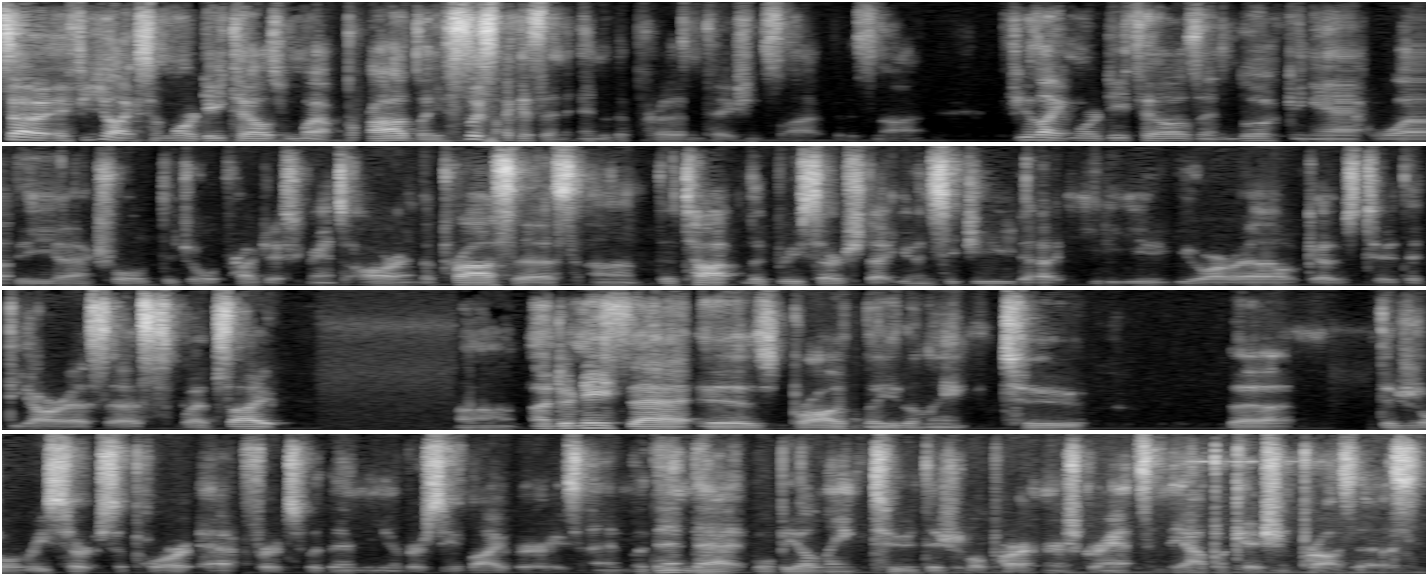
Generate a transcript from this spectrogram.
So if you like some more details more broadly, this looks like it's an end of the presentation slide, but it's not. If you like more details and looking at what the actual digital projects grants are in the process, um, the top libresearch.uncg.edu URL goes to the DRSS website. Um, underneath that is broadly the link to the digital research support efforts within the university libraries. And within that will be a link to digital partners grants in the application process.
